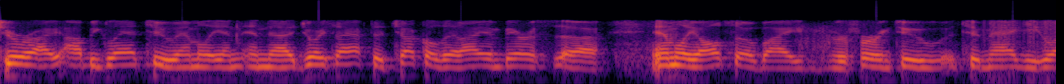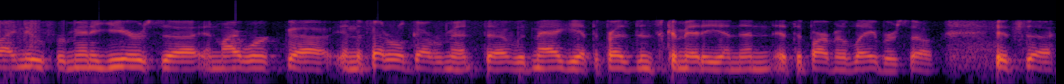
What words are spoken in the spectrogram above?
Sure, I, I'll be glad to, Emily. And, and uh, Joyce, I have to chuckle that I embarrass uh, Emily also by referring to to Maggie, who I knew for many years uh, in my work uh, in the federal government uh, with Maggie at the President's Committee and then at the Department of Labor. So it's uh,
